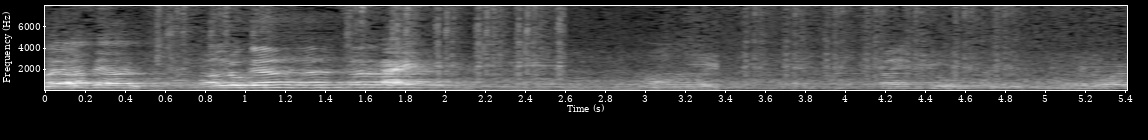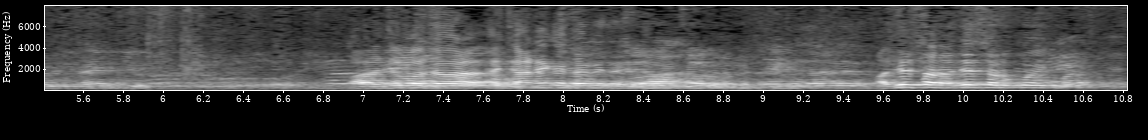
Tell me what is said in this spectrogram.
हाँ, से आन चालू क्या सर राइट हाँ चलो जा जाने का जगह अजय सर अजय सर रुको एक मिनट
